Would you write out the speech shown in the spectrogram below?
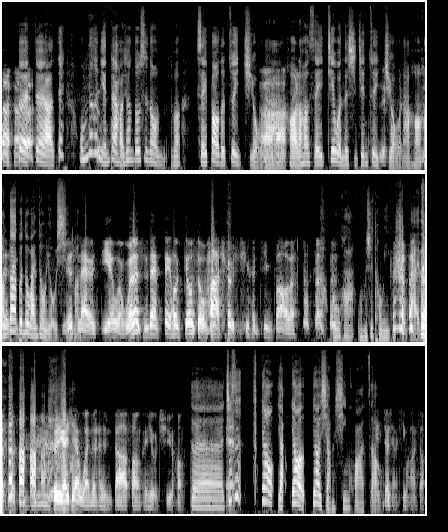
对对啊，哎，我们那个年代好像都是那种什么。谁抱的最久啦？哈，然后谁接吻的时间最久啦？哈，好像大部分都玩这种游戏嘛。你那时代有接吻，我那时代背后丢手帕就已经很劲爆了。文华，我们是同一个时代的。所以你看，现在玩的很大方，很有趣哈。对，就是要要要要想新花招，要想新花招。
